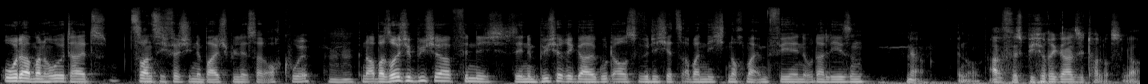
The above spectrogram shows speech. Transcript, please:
oder man holt halt 20 verschiedene Beispiele, ist halt auch cool. Genau, aber solche Bücher, finde ich, sehen im Bücherregal gut aus, würde ich jetzt aber nicht nochmal empfehlen oder lesen. Ja. Genau. Aber fürs Bücherregal sieht toll aus. Ja.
